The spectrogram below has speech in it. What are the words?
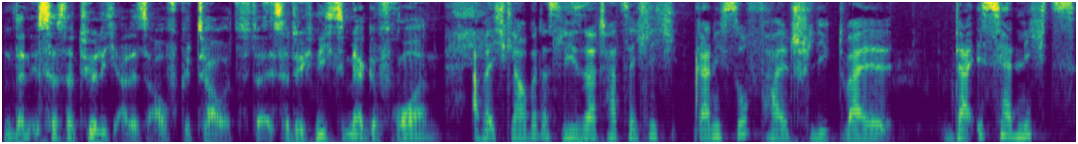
Und dann ist das natürlich alles aufgetaut. Da ist natürlich nichts mehr gefroren. Aber ich glaube, dass Lisa tatsächlich gar nicht so falsch falsch liegt, weil da ist ja nichts,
